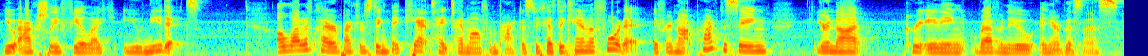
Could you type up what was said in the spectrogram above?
you actually feel like you need it a lot of chiropractors think they can't take time off from practice because they can't afford it. If you're not practicing, you're not creating revenue in your business.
